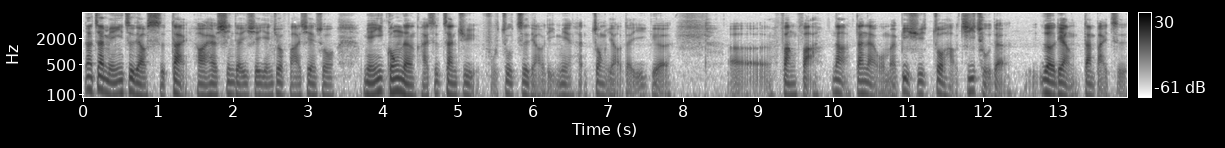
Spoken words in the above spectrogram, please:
那在免疫治疗时代，好，还有新的一些研究发现说，免疫功能还是占据辅助治疗里面很重要的一个呃方法。那当然，我们必须做好基础的。热量、蛋白质，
